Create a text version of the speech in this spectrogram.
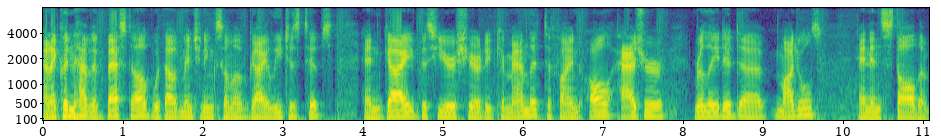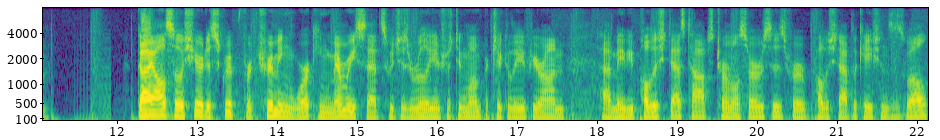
And I couldn't have a best of without mentioning some of Guy Leech's tips. And Guy this year shared a cmdlet to find all Azure related uh, modules and install them. Guy also shared a script for trimming working memory sets, which is a really interesting one, particularly if you're on uh, maybe published desktops, terminal services for published applications as well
